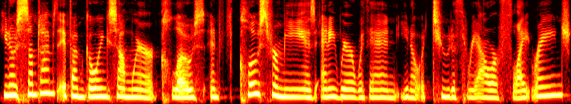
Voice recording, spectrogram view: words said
you know, sometimes if I'm going somewhere close, and f- close for me is anywhere within, you know, a two to three hour flight range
